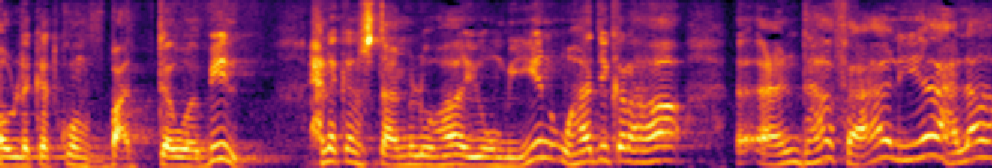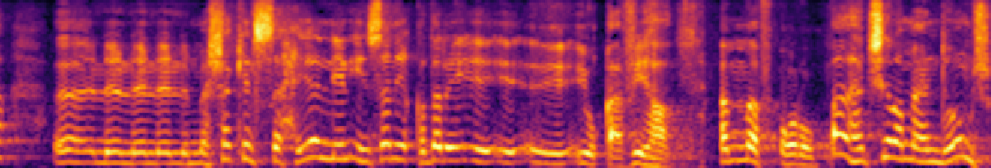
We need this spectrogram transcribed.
أو لا كتكون في بعض التوابل. حنا كنستعملوها يوميا وهذيك راها عندها فعالية على آه، المشاكل الصحية اللي الإنسان يقدر يوقع فيها. أما في أوروبا هذا الشيء راه ما عندهمش.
